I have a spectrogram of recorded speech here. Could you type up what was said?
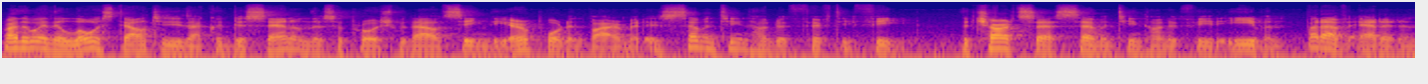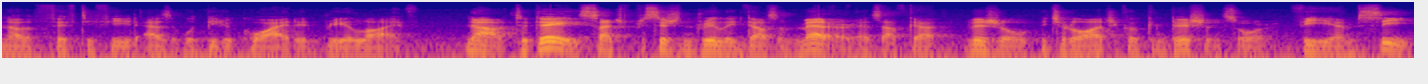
By the way, the lowest altitude I could descend on this approach without seeing the airport environment is 1,750 feet. The chart says 1,700 feet even, but I've added another 50 feet as it would be required in real life. Now, today, such precision really doesn't matter as I've got visual meteorological conditions or VMC,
